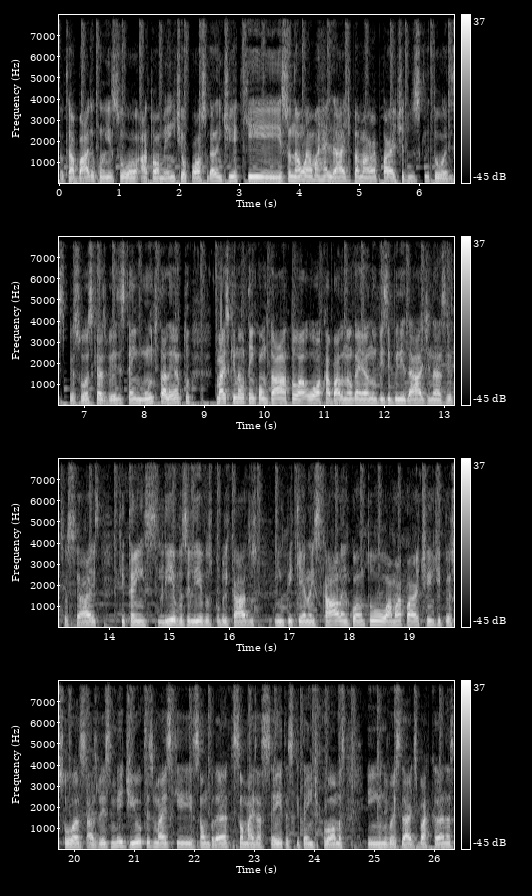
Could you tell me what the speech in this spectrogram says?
eu trabalho com isso atualmente, eu posso garantir que isso não é uma realidade para a maior parte dos escritores. Pessoas que às vezes têm muito talento, mas que não têm contato ou acabaram não ganhando visibilidade nas redes sociais, que têm livros e livros publicados em pequena escala, enquanto a maior parte de pessoas, às vezes medíocres, mas que são brancas, são mais aceitas, que têm diplomas em universidades bacanas,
